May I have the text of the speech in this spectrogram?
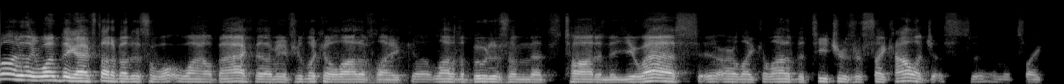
Well, I mean, like one thing I've thought about this a while back. That I mean, if you look at a lot of like a lot of the Buddhism that's taught in the U.S., are like a lot of the teachers are psychologists, and it's like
